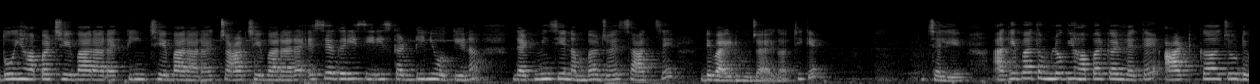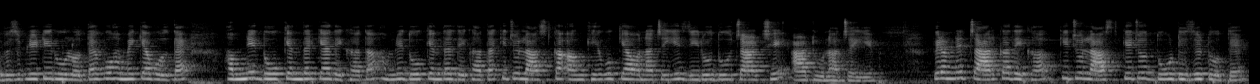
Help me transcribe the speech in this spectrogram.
दो यहाँ पर छः बार आ रहा है, तीन छः बार आ रहा है, चार छः बार आ रहा है, ऐसे अगर ये सीरीज़ कंटिन्यू होती है ना दैट मीन्स ये नंबर जो है सात से डिवाइड हो जाएगा, ठीक है? चलिए, आगे बात हम लोग यहाँ पर कर लेते हैं। आठ का जो डिविजिबिलिटी रूल होता है, वो हमें क्या बोलता है? हमने दो के अंदर क्या देखा था? हमने दो के अंदर देखा था कि जो लास्ट का अंक है, वो क्या होना चाहिए? ज़ीरो, दो, चार छः आठ होना चाहिए। फिर हमने चार का देखा कि जो लास्ट के जो दो डिजिट होते हैं,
